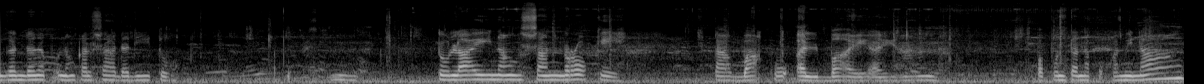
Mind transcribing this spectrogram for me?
Ang ganda na po ng kalsada dito. Hmm. Tulay ng San Roque. Tabaco Albay. Ayan. Papunta na po kami ng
